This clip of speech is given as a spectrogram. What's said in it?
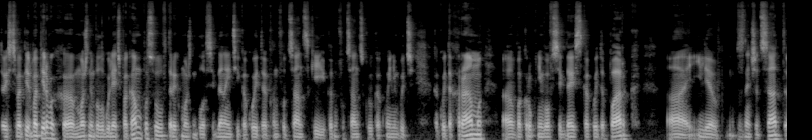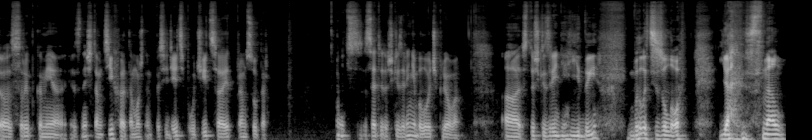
То есть, во-первых, э, можно было гулять по кампусу, во-вторых, можно было всегда найти какой-то конфуцианский, конфуцианскую какой-нибудь, какой-то храм, а, вокруг него всегда есть какой-то парк, а, или, значит, сад э, с рыбками, значит, там тихо, там можно посидеть, поучиться, это прям супер. Вот с этой точки зрения было очень клево а, с точки зрения еды было тяжело. Я знал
